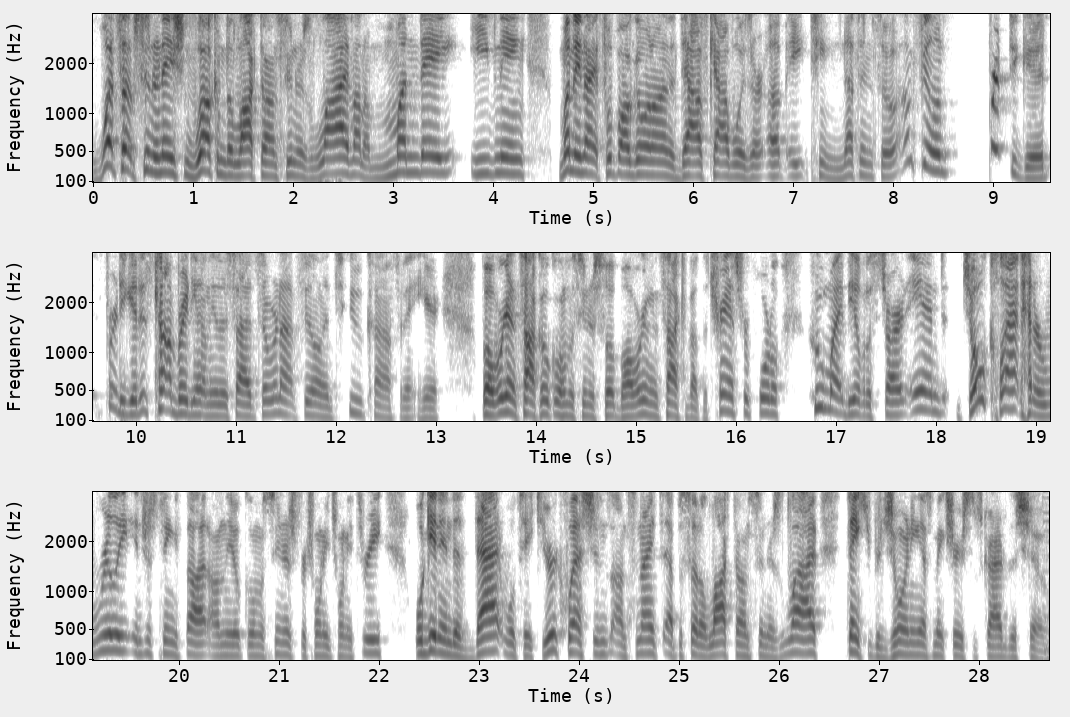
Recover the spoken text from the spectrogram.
What's up, Sooner Nation? Welcome to Locked On Sooners live on a Monday evening. Monday night football going on. The Dallas Cowboys are up 18 nothing. So I'm feeling pretty good, pretty good. It's Tom Brady on the other side, so we're not feeling too confident here. But we're going to talk Oklahoma Sooners football. We're going to talk about the transfer portal, who might be able to start. And Joel Klatt had a really interesting thought on the Oklahoma Sooners for 2023. We'll get into that. We'll take your questions on tonight's episode of Locked On Sooners Live. Thank you for joining us. Make sure you subscribe to the show.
